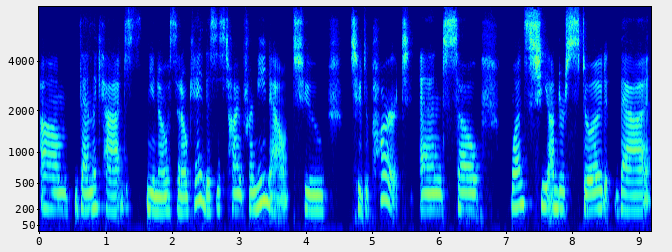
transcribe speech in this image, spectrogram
um, then the cat just you know said okay this is time for me now to to depart. And so once she understood that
